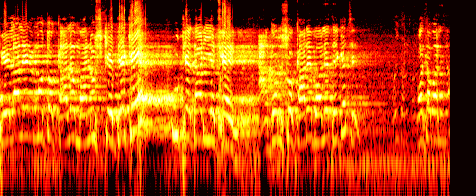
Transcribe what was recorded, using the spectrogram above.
বেলালের মতো কালো মানুষকে দেখে উঠে দাঁড়িয়েছেন। আদর্শ কারে বলে দেখেছে? কথা বলে না।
